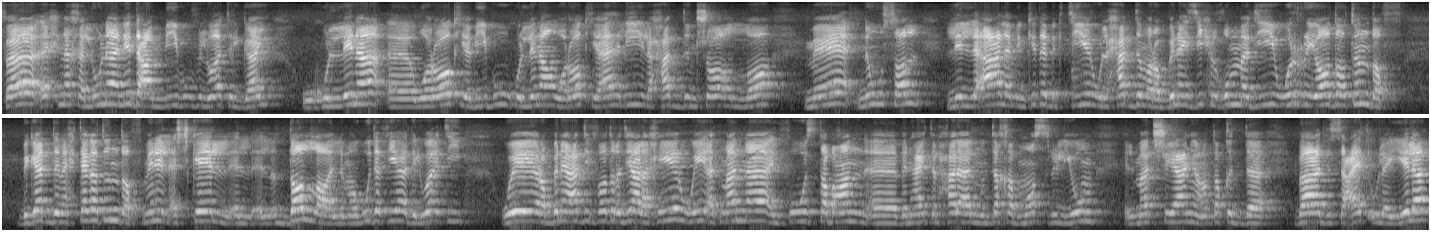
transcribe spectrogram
فإحنا خلونا ندعم بيبو في الوقت الجاي وكلنا آه، وراك يا بيبو وكلنا وراك يا أهلي لحد إن شاء الله ما نوصل للي أعلى من كده بكتير ولحد ما ربنا يزيح الغمة دي والرياضة تنضف. بجد محتاجة تنضف من الأشكال ال- ال- الضالة اللي موجودة فيها دلوقتي وربنا يعدي الفترة دي على خير وأتمنى الفوز طبعا آه، بنهاية الحلقة المنتخب مصر اليوم. الماتش يعني أعتقد بعد ساعات قليلة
